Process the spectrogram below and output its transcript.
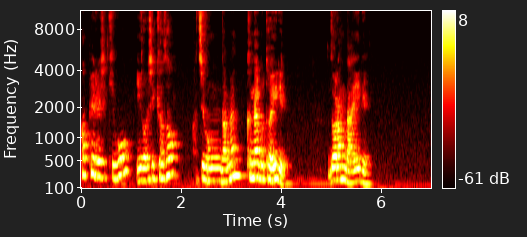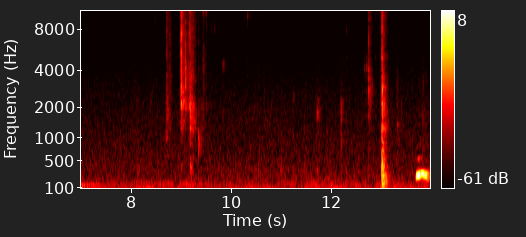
커피를 시키고 이거 시켜서 같이 먹는다면 그날부터 1일 너랑 나 1일 음.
